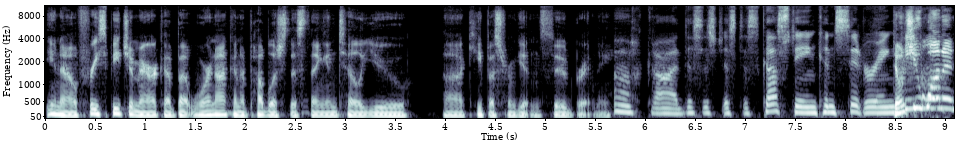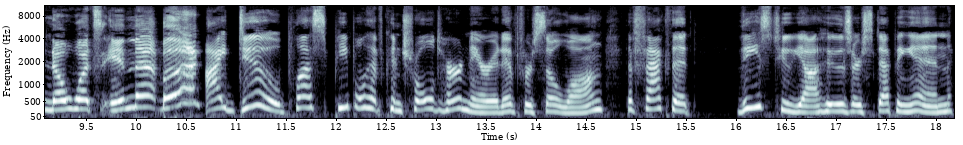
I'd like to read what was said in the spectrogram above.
you know, free speech America, but we're not going to publish this thing until you uh, keep us from getting sued, Britney. Oh, God, this is just disgusting considering. Don't you want to know what's in that book? I do. Plus, people have controlled her narrative for so long. The fact that these two yahoos are stepping in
